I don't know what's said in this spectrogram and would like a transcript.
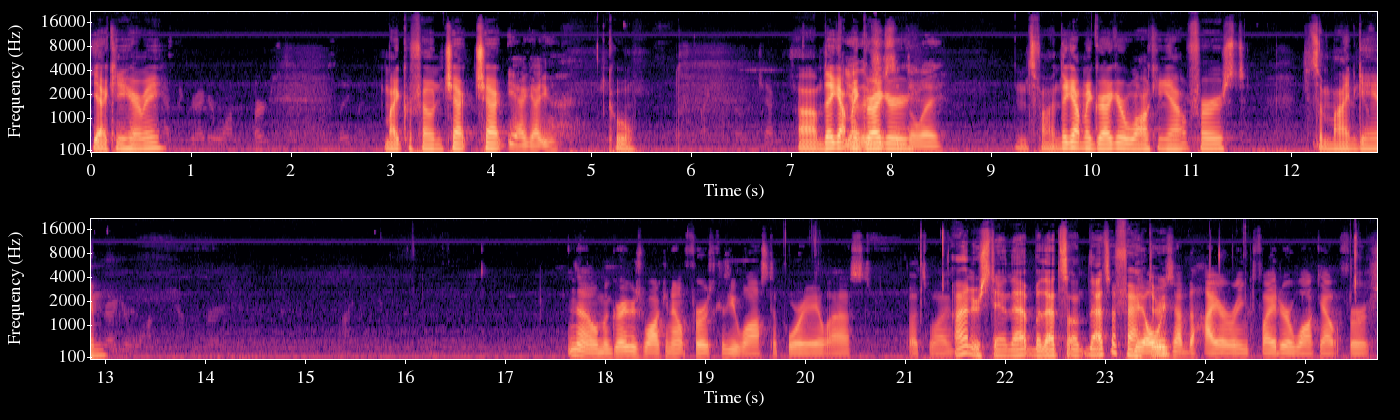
yeah, can you hear me? Microphone check, check. Yeah, I got you. Cool. Um, they got yeah, there's just a McGregor. delay. It's fine. They got McGregor walking out first. It's a mind game. No, McGregor's walking out first because he lost to Poirier last. That's why. I understand that, but that's a, that's a factor. They always have the higher ranked fighter walk out first.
